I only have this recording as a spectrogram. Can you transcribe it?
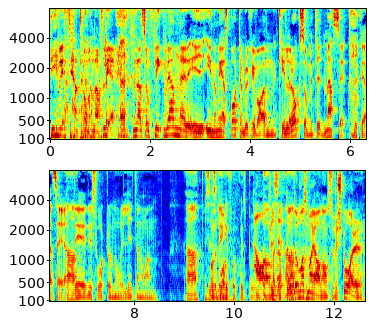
Det vet jag inte om han har fler. Men alltså flickvänner i, inom e-sporten brukar ju vara en killer också med tidmässigt. Brukar jag säga. Att det, det är svårt att nå eliten om man Ja, precis. Lägger fokus på ja, damerna. Precis. Då, Ja. då måste man ju ha någon som förstår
